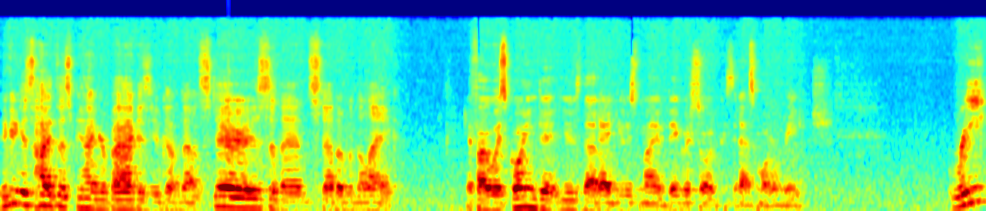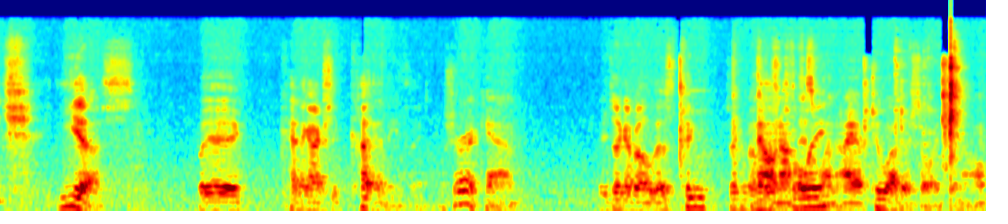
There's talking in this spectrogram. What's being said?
you can just hide this behind your back as you come downstairs and then stab them in the leg. If I was going to use that, I'd use my bigger sword because it has more reach. Reach, yes, but it can't actually cut anything. Sure, it can. Are you talking about this thing? Talking about No, this not toy? this one. I have two other swords, you know.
